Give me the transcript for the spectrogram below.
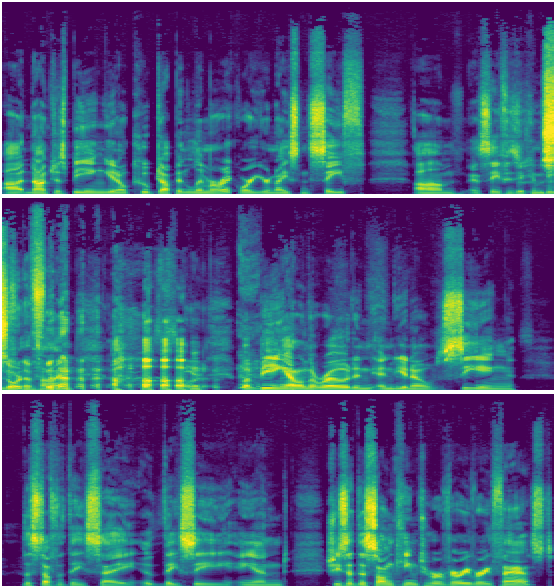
uh, not just being you know cooped up in Limerick where you're nice and safe. Um, as safe as you can be Sort of. the time, um, but being out on the road and and you know seeing the stuff that they say they see and she said this song came to her very very fast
